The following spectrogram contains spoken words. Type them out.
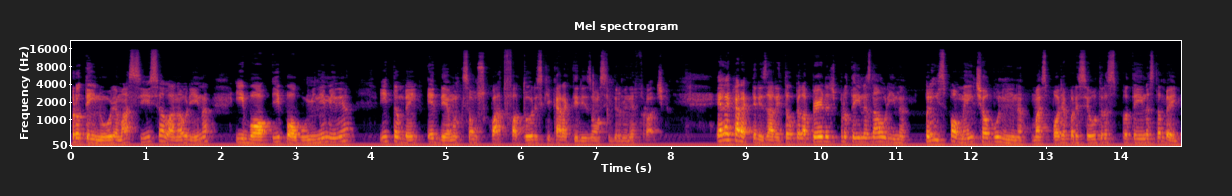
proteinúria maciça lá na urina, hipoalbuminemia e também edema, que são os quatro fatores que caracterizam a síndrome nefrótica. Ela é caracterizada então pela perda de proteínas na urina, principalmente albumina, mas pode aparecer outras proteínas também.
